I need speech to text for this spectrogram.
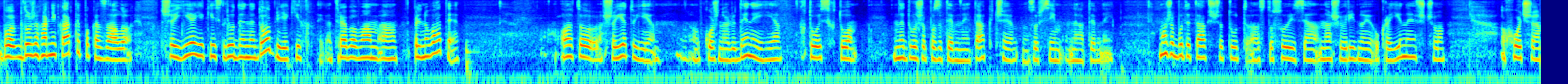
Бо дуже гарні карти показало, що є якісь люди недобрі, яких треба вам е, пильнувати. От що є, то є. В кожної людини є хтось, хто не дуже позитивний, так, чи зовсім негативний. Може бути так, що тут е, стосується нашої рідної України, що хоче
